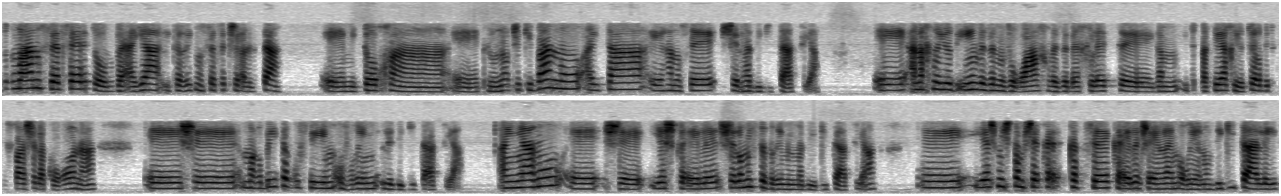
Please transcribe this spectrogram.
דוגמה נוספת, או בעיה עיקרית נוספת שעלתה מתוך התלונות שקיבלנו, הייתה הנושא של הדיגיטציה. אה, אנחנו יודעים, וזה מבורך, וזה בהחלט אה, גם התפתח יותר בתקופה של הקורונה, אה, שמרבית הגופים עוברים לדיגיטציה. העניין הוא שיש כאלה שלא מסתדרים עם הדיגיטציה. יש משתמשי קצה, כאלה שאין להם אוריינות דיגיטלית,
